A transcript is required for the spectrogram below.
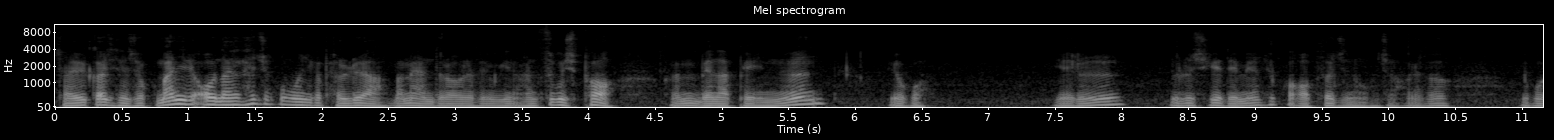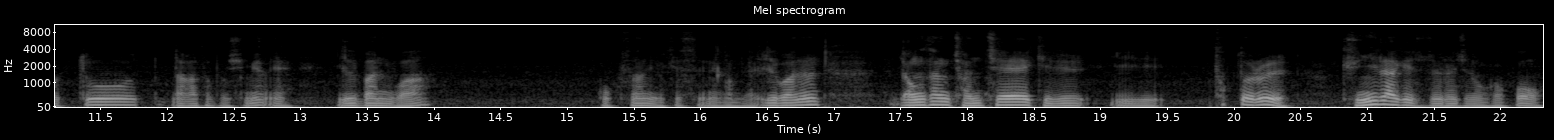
자 여기까지 되셨고 만일에 어 나 해주고 보니까 별로야. 마음에 안 들어. 그래서 여기는 안 쓰고 싶어. 그러면 맨 앞에 있는 요거. 얘를 누르시게 되면 효과가 없어지는 거죠. 그래서 이것도 나가서 보시면 예, 일반과 곡선 이렇게 쓰는 겁니다. 일반은 영상 전체의 길, 이 속도를 균일하게 조절해 주는 거고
